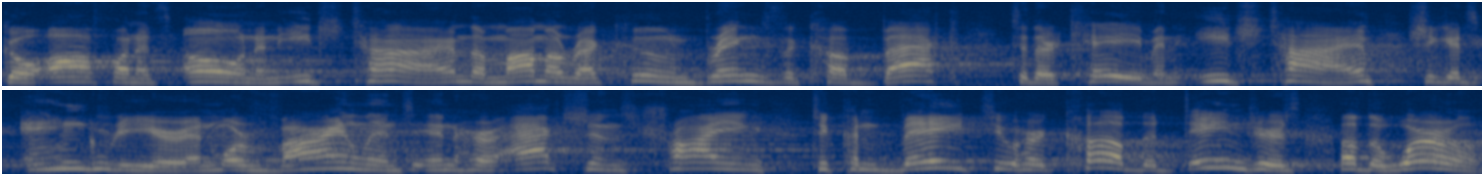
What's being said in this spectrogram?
go off on its own. And each time, the mama raccoon brings the cub back to their cave. And each time, she gets angrier and more violent in her actions, trying to convey to her cub the dangers of the world.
